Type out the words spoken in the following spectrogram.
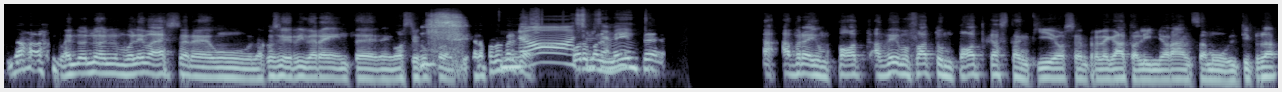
No, no non, voleva essere una cosa irriverente nei vostri confronti, era proprio perché no, formalmente avrei un pod, avevo fatto un podcast anch'io, sempre legato all'ignoranza multipla,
